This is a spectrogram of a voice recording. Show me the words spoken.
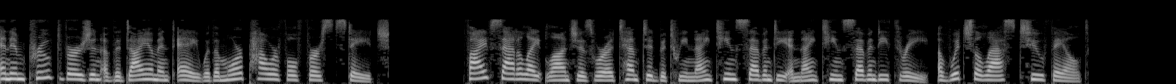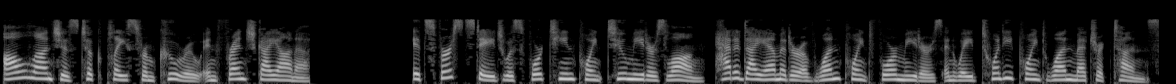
An improved version of the Diamant A with a more powerful first stage. Five satellite launches were attempted between 1970 and 1973, of which the last two failed. All launches took place from Kourou in French Guiana. Its first stage was 14.2 meters long, had a diameter of 1.4 meters and weighed 20.1 metric tons.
